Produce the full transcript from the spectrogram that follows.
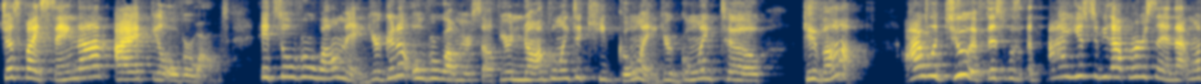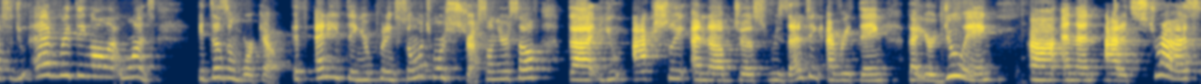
Just by saying that, I feel overwhelmed. It's overwhelming. You're going to overwhelm yourself. You're not going to keep going. You're going to give up. I would too if this was, I used to be that person that wants to do everything all at once it doesn't work out. If anything, you're putting so much more stress on yourself that you actually end up just resenting everything that you're doing. Uh, and then added stress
